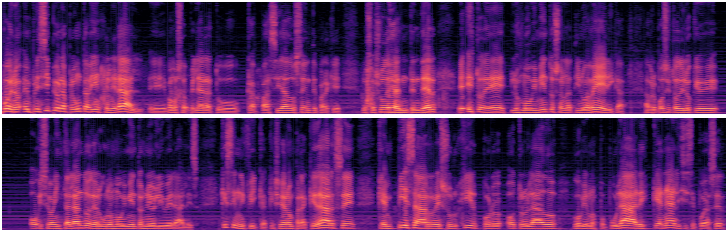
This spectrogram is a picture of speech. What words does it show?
bueno, en principio una pregunta bien general. Eh, vamos a apelar a tu capacidad docente para que nos ayudes a entender eh, esto de los movimientos en Latinoamérica, a propósito de lo que hoy se va instalando de algunos movimientos neoliberales. ¿Qué significa? ¿Que llegaron para quedarse? ¿Que empieza a resurgir por otro lado gobiernos populares? ¿Qué análisis se puede hacer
